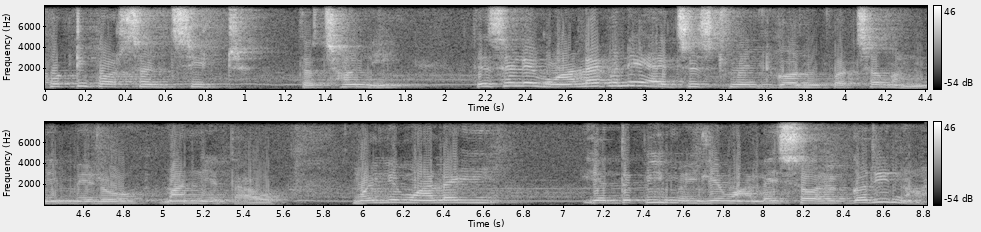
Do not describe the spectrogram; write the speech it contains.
फोर्टी पर्सेन्ट सिट त छ नि। त्यसैले उहाँलाई पनि एडजस्टमेन्ट गर्नुपर्छ भन्ने मेरो मान्यता हो। मैले उहाँलाई यद्यपि मैले उहाँलाई सहयोग गरिनँ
